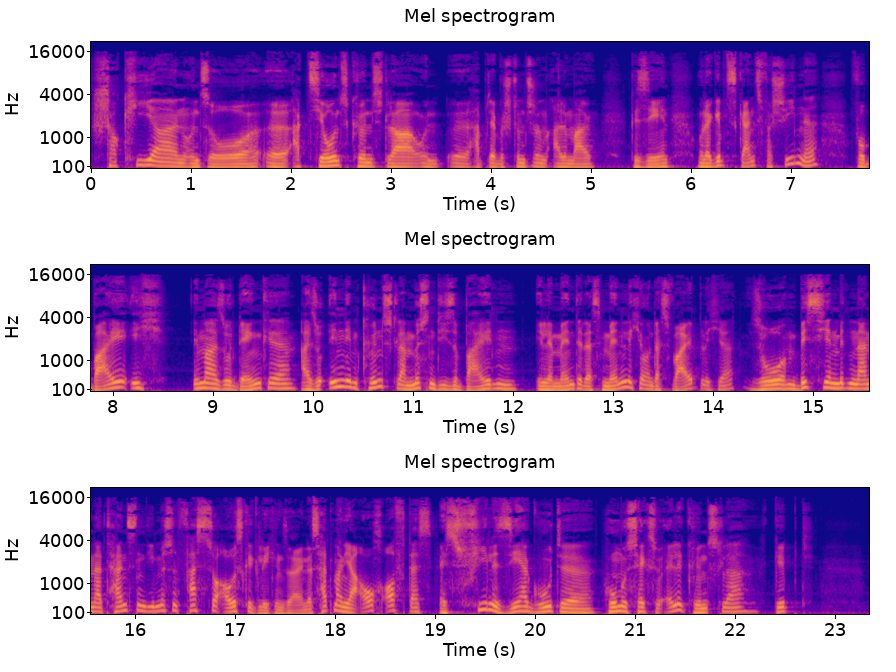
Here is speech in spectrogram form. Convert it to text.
schockieren und so äh, Aktionskünstler und äh, habt ihr bestimmt schon alle mal gesehen. Und da gibt's ganz verschiedene, wobei ich immer so denke, also in dem Künstler müssen diese beiden Elemente, das männliche und das weibliche, so ein bisschen miteinander tanzen, die müssen fast so ausgeglichen sein. Das hat man ja auch oft, dass es viele sehr gute homosexuelle Künstler gibt,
